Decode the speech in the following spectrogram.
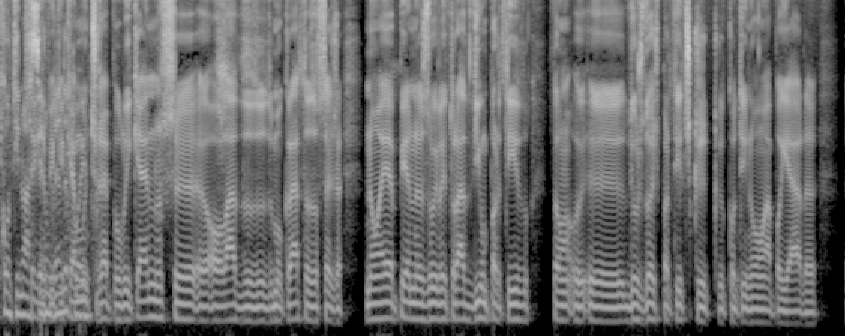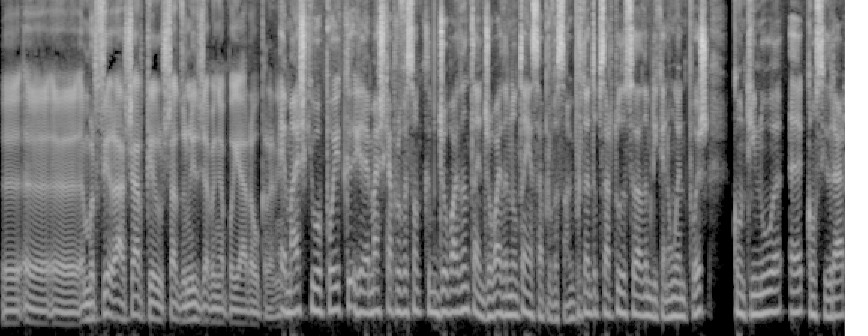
continua a ser um grande que apoio. há muitos republicanos uh, ao lado de democratas, ou seja, não é apenas o eleitorado de um partido, são uh, dos dois partidos que, que continuam a apoiar. Uh, a merecer, a achar que os Estados Unidos devem apoiar a Ucrânia. É mais que o apoio, que, é mais que a aprovação que Joe Biden tem. Joe Biden não tem essa aprovação e, portanto, apesar de tudo, a sociedade americana, um ano depois, continua a considerar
